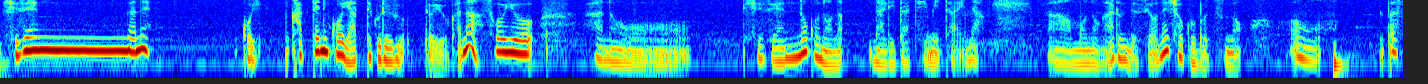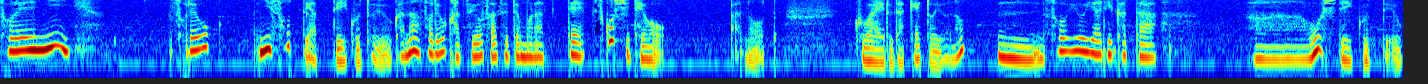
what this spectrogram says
自然がねこう勝手にこうやってくれるというかなそういう、あのー、自然のこの成り立ちみたいなあものがあるんですよね植物の。うん、やっぱそれにそれをに沿ってやっていくというかなそれを活用させてもらって少し手をあの加えるだけというの、うん、そういうやり方をしていくっていう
